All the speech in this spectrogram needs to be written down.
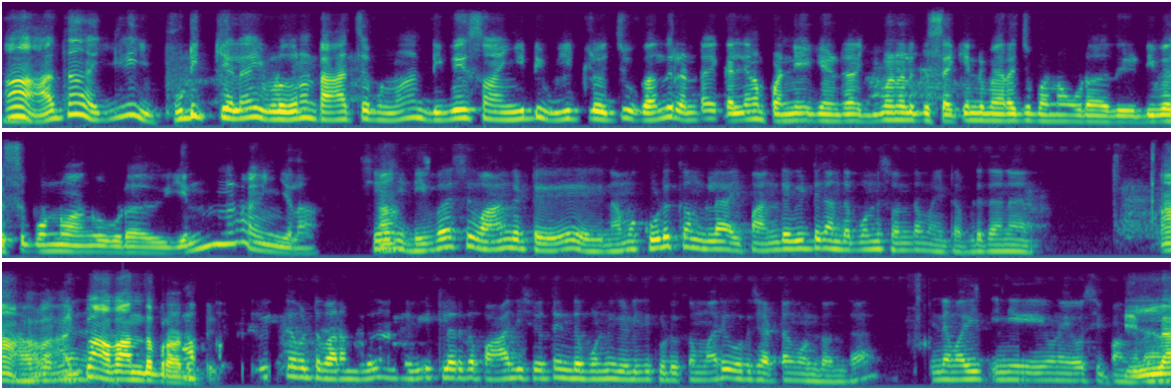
ஆஹ் அதான். இல்லை பிடிக்கல. இவ்வளவு தூரம் டார்ச்சர் பண்ணுவா டிவைஸ் வாங்கிட்டு வீட்டுல வச்சு உட்காந்து ரெண்டாவது கல்யாணம் பண்ணி வைக்க இவனுக்கு செகண்ட் மேரேஜ் பண்ண கூடாது டிவைஸ் பொண்ணு வாங்க கூடாது என்னடா நீங்களாம் சரி டிவர்ஸ் வாங்கிட்டு நம்ம கொடுக்கம்ல இப்ப அந்த வீட்டுக்கு அந்த பொண்ணு சொந்தமாயிட்டு அப்படிதானே அந்த வீட்டை விட்டு வரும்போது அந்த வீட்டுல இருக்க பாதி சொத்தை இந்த பொண்ணுக்கு எழுதி கொடுக்க மாதிரி ஒரு சட்டம் கொண்டு வந்தா இந்த மாதிரி இனி இவனை யோசிப்பாங்க எல்லா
